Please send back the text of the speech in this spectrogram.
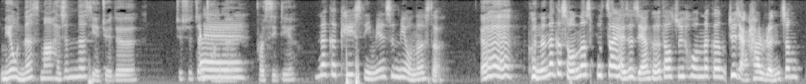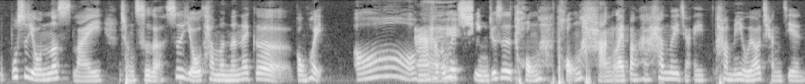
没有 nurse 吗？还是 nurse 也觉得就是正常的呃 procedure？那个 case 里面是没有 nurse 的，哎、可能那个时候 nurse 不在还是怎样，可是到最后那个就讲他人证不不是由 nurse 来承持的，是由他们的那个工会哦他们会请就是同同行来帮他捍卫，讲哎他没有要强奸，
